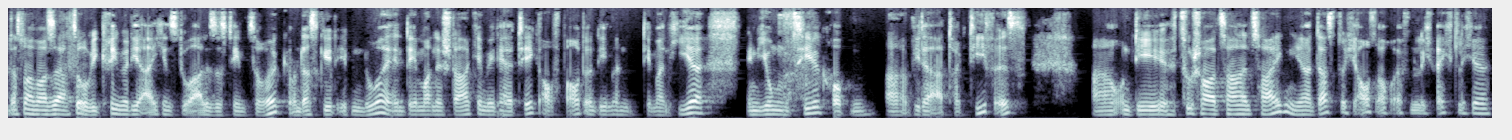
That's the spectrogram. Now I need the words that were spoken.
dass man mal sagt, so, wie kriegen wir die eigentlich ins duale System zurück? Und das geht eben nur, indem man eine starke Mediathek aufbaut und indem man, indem man hier in jungen Zielgruppen äh, wieder attraktiv ist. Äh, und die Zuschauerzahlen zeigen ja, dass durchaus auch öffentlich-rechtliche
